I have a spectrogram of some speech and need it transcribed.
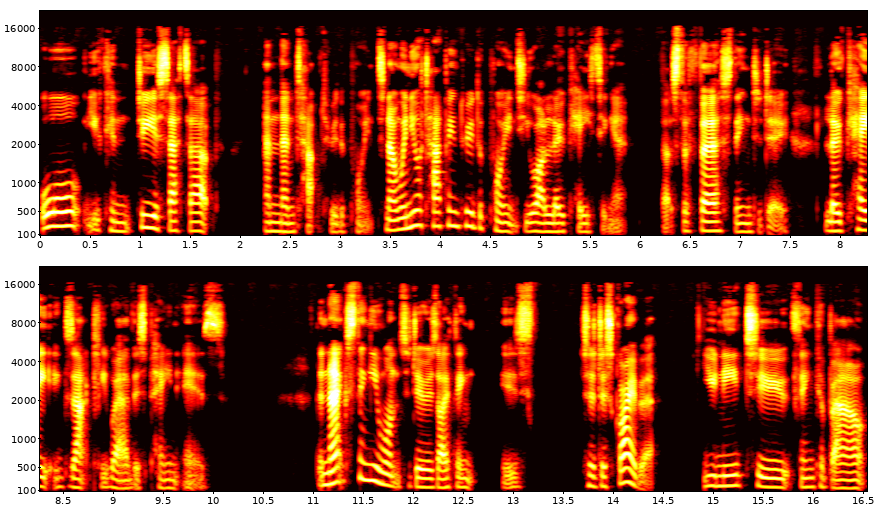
Or you can do your setup and then tap through the points. Now, when you're tapping through the points, you are locating it. That's the first thing to do. Locate exactly where this pain is. The next thing you want to do is, I think, is to describe it. You need to think about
